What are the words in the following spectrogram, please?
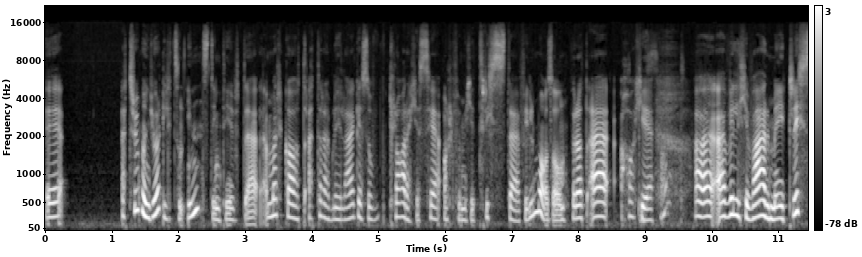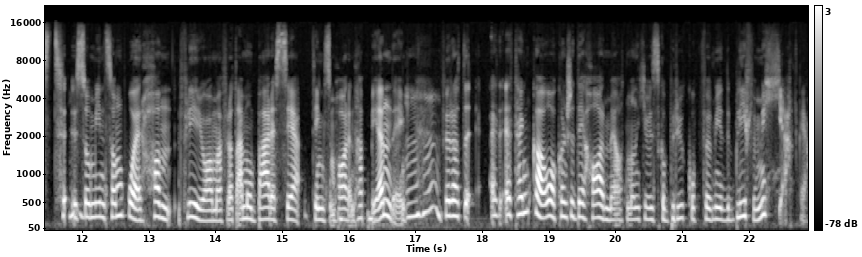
Eh, jeg tror man gjør det litt sånn instinktivt. Jeg merker at etter jeg blir lege, så klarer jeg ikke å se altfor mye triste filmer og sånn. For at jeg har ikke jeg, jeg, vil ikke være mer trist. Mm. Så min samboer han flyr jo av meg for at jeg må bare se ting som har en happy ending. Mm -hmm. For at jeg, jeg tenker òg kanskje det har med at man ikke skal bruke opp for mye. Det blir for mye ja.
